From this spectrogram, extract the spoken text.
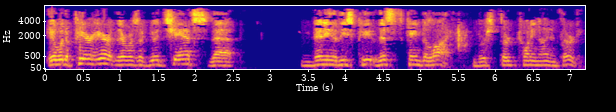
It would appear here there was a good chance that many of these people, this came to life, verse 30, 29 and 30,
